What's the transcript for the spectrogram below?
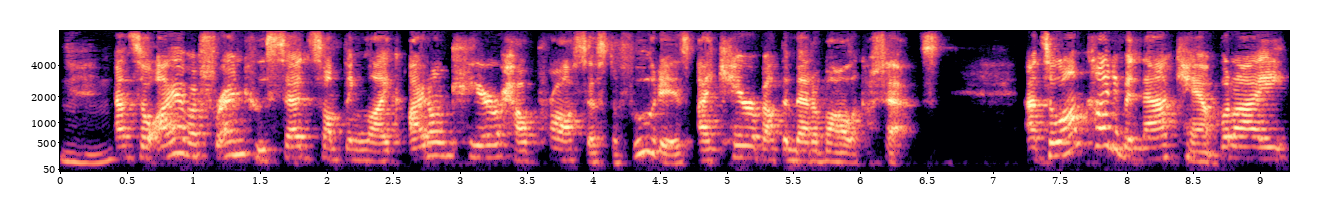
Mm-hmm. And so I have a friend who said something like, I don't care how processed the food is, I care about the metabolic effects. And so I'm kind of in that camp, but I,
